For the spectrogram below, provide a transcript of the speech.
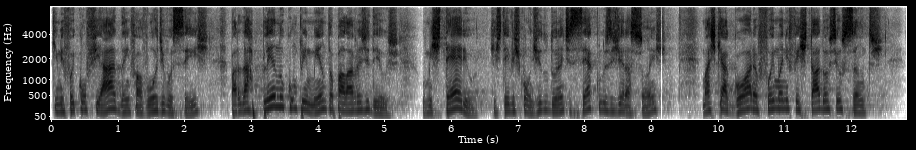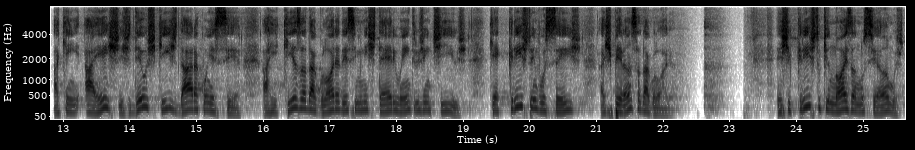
que me foi confiada em favor de vocês, para dar pleno cumprimento à palavra de Deus, o mistério que esteve escondido durante séculos e gerações mas que agora foi manifestado aos seus santos, a quem a estes Deus quis dar a conhecer a riqueza da glória desse ministério entre os gentios, que é Cristo em vocês, a esperança da glória. Este Cristo que nós anunciamos,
